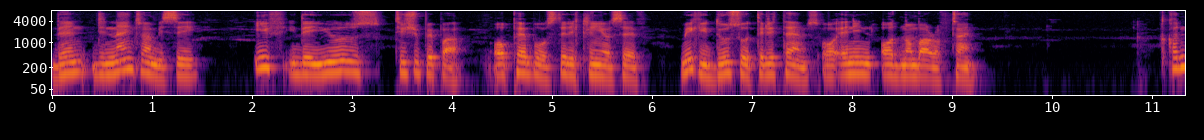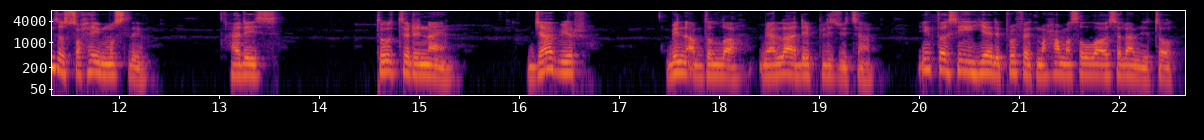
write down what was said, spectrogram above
Then the ninth one be say if they use tissue paper or pebbles to clean yourself make you do so three times or any odd number of time. According to sahih muslim hadith 239 jabir bin abdullah. May allah dey pleased with him. Talk say him hear the prophet muhammad sallallahu alaihi wasallam dey talk.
